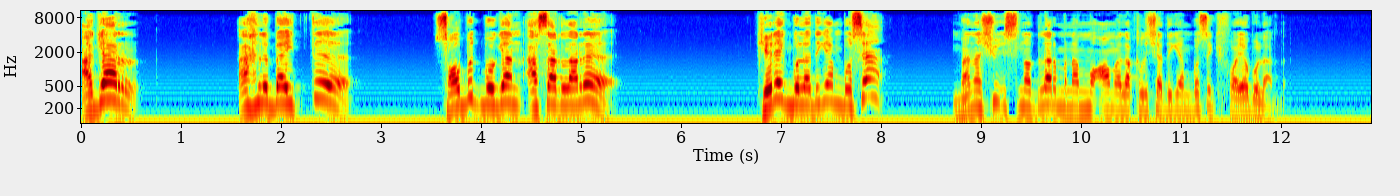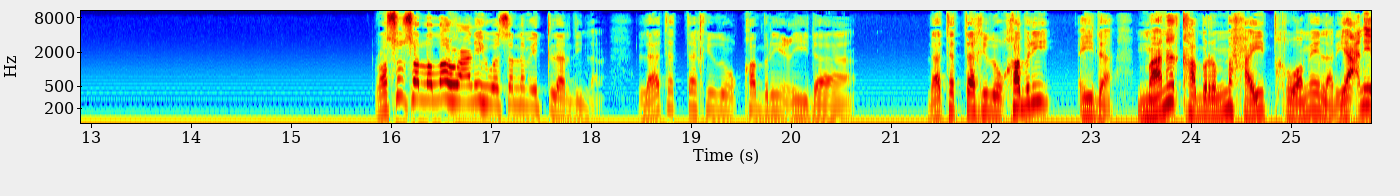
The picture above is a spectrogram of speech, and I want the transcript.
agar ahli baytni sobit bo'lgan asarlari kerak bo'ladigan bo'lsa mana shu isnodlar bilan muomala qilishadigan bo'lsa kifoya bo'lardi rasul sollallohu alayhi vasallam aytdilar deydilar la tattakhizu qabri ida. La tattakhizu qabri ida. Mani qabrimni hayit qilib olmanglar ya'ni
